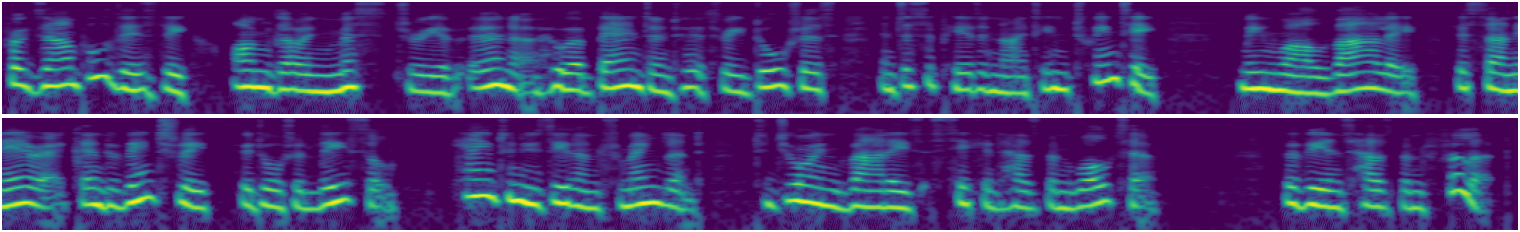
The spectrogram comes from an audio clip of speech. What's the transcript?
For example, there's the ongoing mystery of Erna, who abandoned her three daughters and disappeared in 1920. Meanwhile, Wally, her son Eric, and eventually her daughter Liesel came to New Zealand from England to join Wally's second husband Walter. Vivienne's husband Philip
